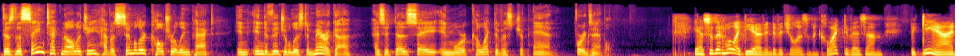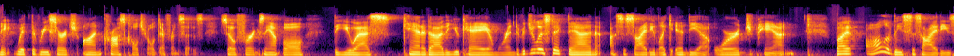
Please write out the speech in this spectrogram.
Does the same technology have a similar cultural impact in individualist America as it does, say, in more collectivist Japan, for example? Yeah, so that whole idea of individualism and collectivism began with the research on cross cultural differences. So, for example, the US, Canada, the UK are more individualistic than a society like India or Japan. But all of these societies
